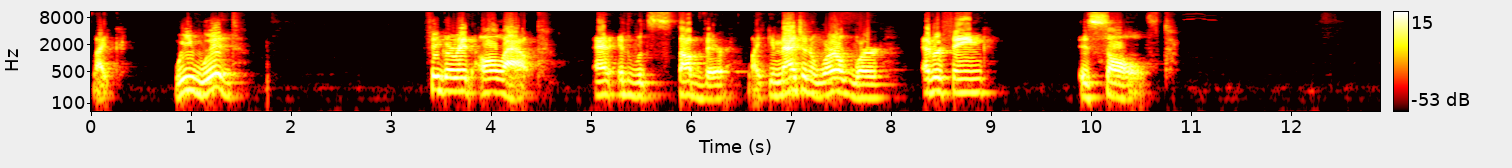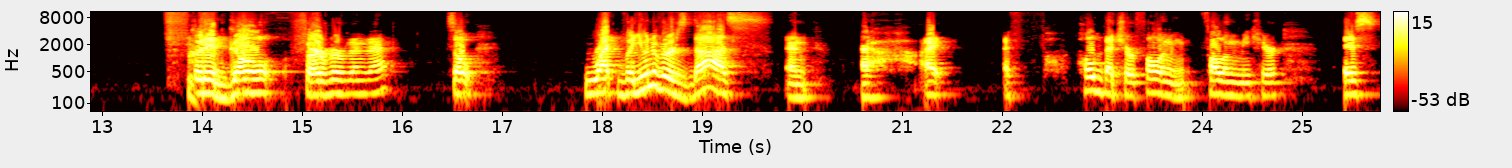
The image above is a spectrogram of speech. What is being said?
Like, we would figure it all out and it would stop there. Like, imagine a world where everything is solved. Could it go further than that? So, what the universe does, and I, I, hope that you're following following me here, is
